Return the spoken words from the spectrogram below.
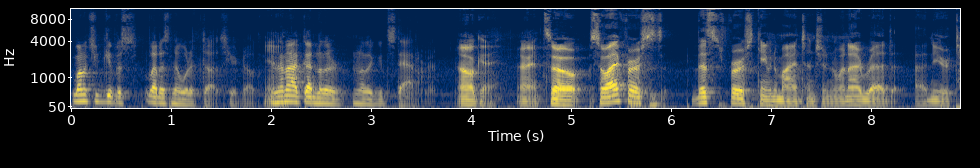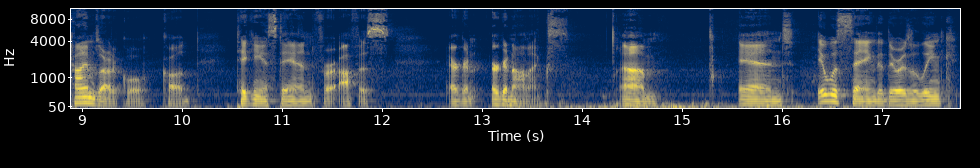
Why don't you give us let us know what it does here, Doug? Yeah. And then I've got another another good stat on it. Okay. All right. So, so I first this first came to my attention when I read a New York Times article called "Taking a Stand for Office Ergon- Ergonomics," um, and it was saying that there was a link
